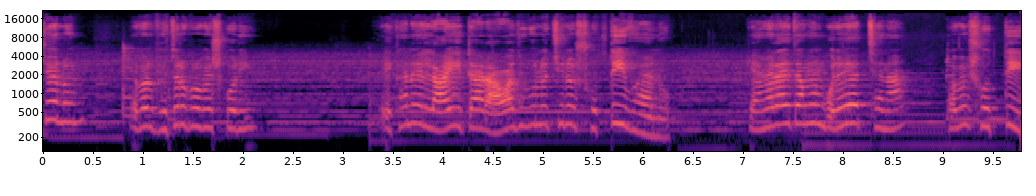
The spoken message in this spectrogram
চলুন, এবার ভেতরে প্রবেশ করি। এখানে লাইট আর আওয়াজগুলো ছিল সত্যিই ভয়ানক। ক্যামেরায় তেমন বোঝা যাচ্ছে না তবে সত্যিই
